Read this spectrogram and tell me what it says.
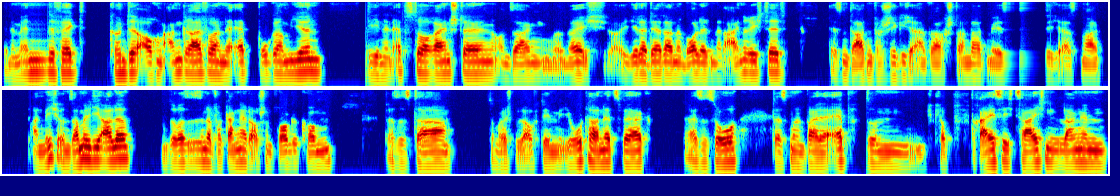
Denn im Endeffekt könnte auch ein Angreifer eine App programmieren, die in den App Store reinstellen und sagen, na, ich, jeder, der da eine Wallet mit einrichtet, dessen Daten verschicke ich einfach standardmäßig erstmal an mich und sammle die alle und sowas ist in der Vergangenheit auch schon vorgekommen, dass es da zum Beispiel auf dem IOTA-Netzwerk, da ist es so, dass man bei der App so einen, ich glaube, 30 Zeichen langen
